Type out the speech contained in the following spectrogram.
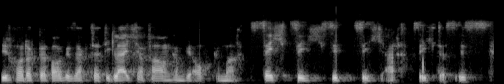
wie Frau Dr. Rau gesagt hat, die gleiche Erfahrung haben wir auch gemacht. 60, 70, 80, das ist,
